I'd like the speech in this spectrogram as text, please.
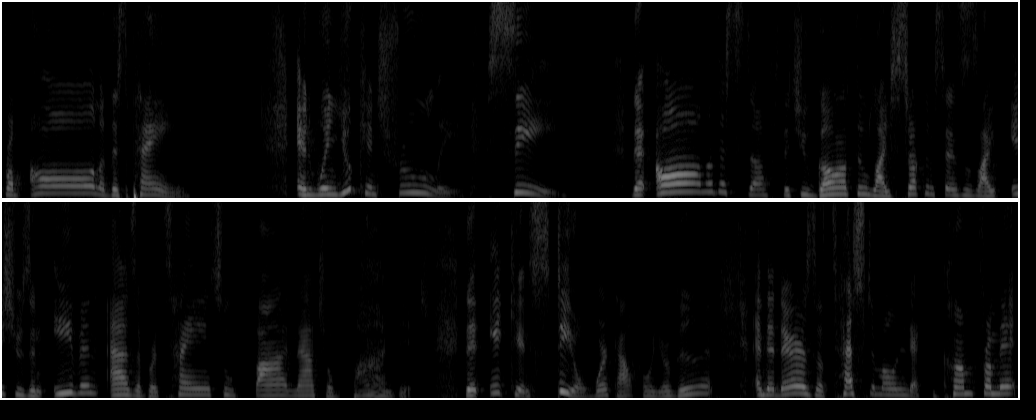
from all of this pain. And when you can truly see that all of the stuff that you've gone through, like circumstances, like issues, and even as it pertains to financial bondage, that it can still work out for your good, and that there is a testimony that can come from it.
